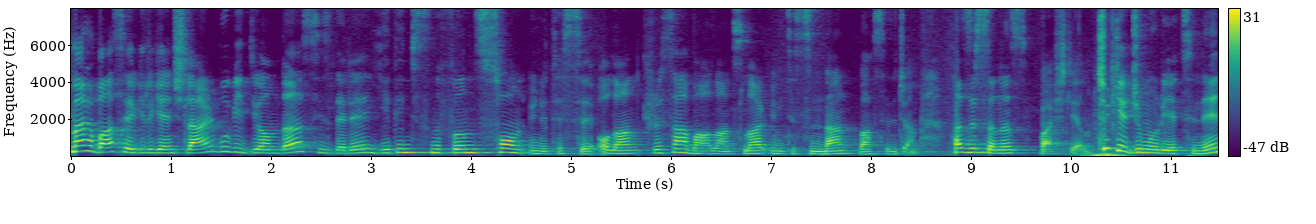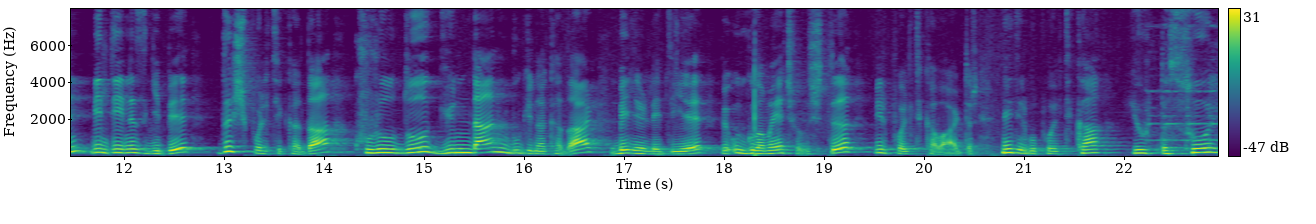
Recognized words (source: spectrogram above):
Merhaba sevgili gençler. Bu videomda sizlere 7. sınıfın son ünitesi olan küresel bağlantılar ünitesinden bahsedeceğim. Hazırsanız başlayalım. Türkiye Cumhuriyeti'nin bildiğiniz gibi dış politikada kurulduğu günden bugüne kadar belirlediği ve uygulamaya çalıştığı bir politika vardır. Nedir bu politika? Yurtta sulh,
